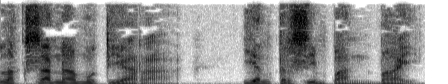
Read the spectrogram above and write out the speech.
laksana mutiara yang tersimpan baik.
